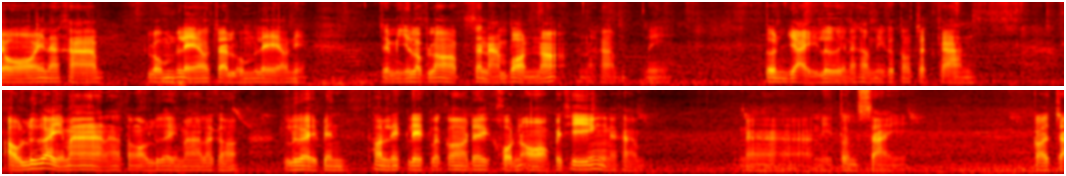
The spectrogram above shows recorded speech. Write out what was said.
ย้อยนะครับ ล้มแล้วจะล้มแล้วเนี่ย จะมีรอบๆสนามบ่อนเนาะนะครับนี่ต้นใหญ่เลยนะครับ นี่ก็ต้องจัดการ เอาเลื่อยมานะครับต้องเอาเลื่อยมาแล้วก็เลื่อยเป็นท่อนเล็กๆ แล้วก็ได้ขนออกไปทิ้งนะครับอ่านี่ต้นไทรก็จ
